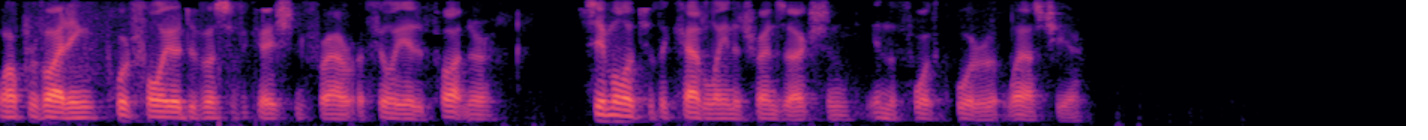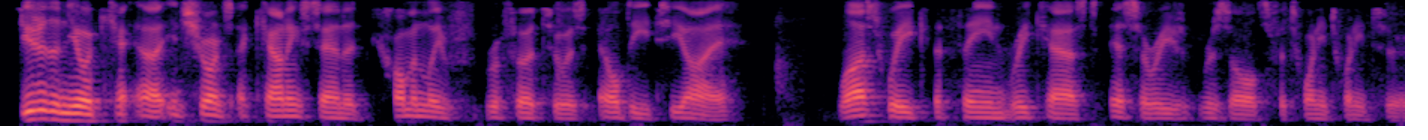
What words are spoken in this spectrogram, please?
while providing portfolio diversification for our affiliated partner, similar to the Catalina transaction in the fourth quarter of last year. Due to the new uh, insurance accounting standard, commonly referred to as LDTI, last week, Athene recast SRE results for 2022.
